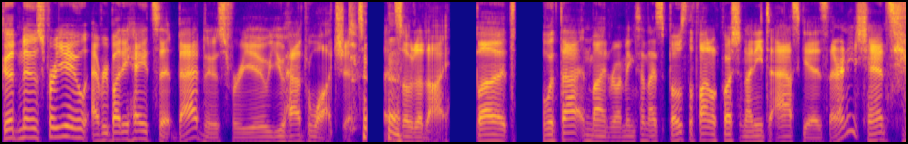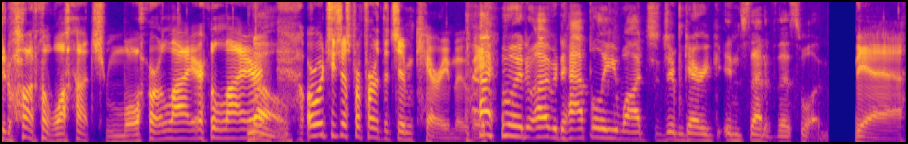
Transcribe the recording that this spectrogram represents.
good news for you, everybody hates it. Bad news for you, you had to watch it, and so did I. But with that in mind, Remington, I suppose the final question I need to ask is: Is There any chance you'd want to watch more Liar Liar? No, Or would you just prefer the Jim Carrey movie? I would I would happily watch Jim Carrey instead of this one. Yeah.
